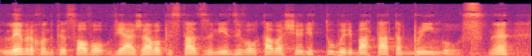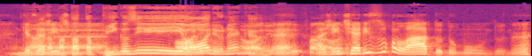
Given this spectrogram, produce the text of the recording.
lembra quando o pessoal viajava para os Estados Unidos e voltava cheio de tubo de batata Pringles, né? Quer Não, dizer, a gente... batata Pringles e, e óleo, né, cara? Óleo, é, a gente era isolado do mundo, né?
